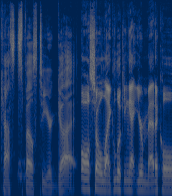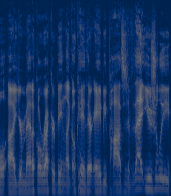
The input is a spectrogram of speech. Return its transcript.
cast spells to your gut. also like looking at your medical uh, your medical record being like okay they're ab positive. That usually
